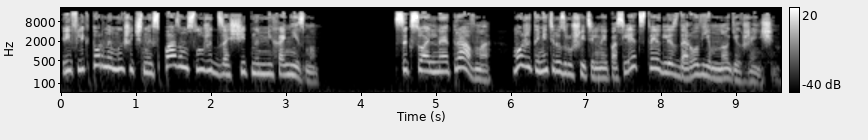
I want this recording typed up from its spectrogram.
рефлекторный мышечный спазм служит защитным механизмом. Сексуальная травма может иметь разрушительные последствия для здоровья многих женщин.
